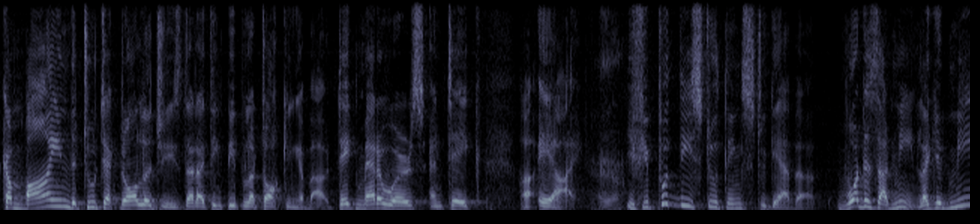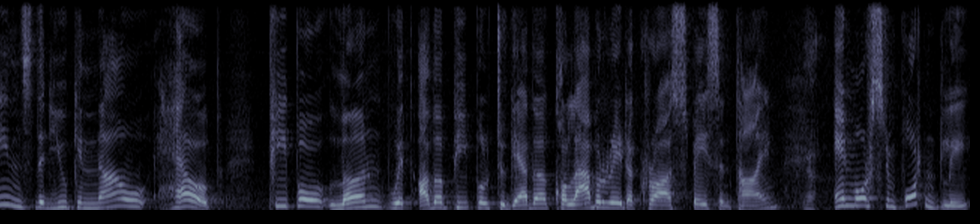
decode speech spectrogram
combine the two technologies that I think people are talking about, take metaverse and take uh, AI. Yeah. If you put these two things together, what does that mean? Like it means that you can now help people learn with other people together, collaborate across space and time, yeah. and most importantly,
